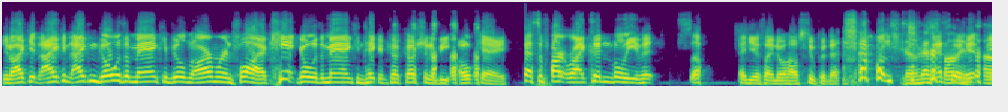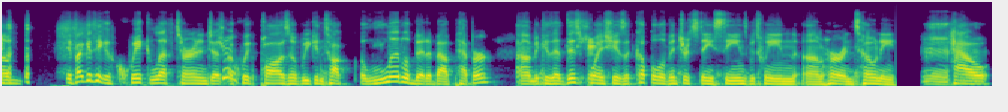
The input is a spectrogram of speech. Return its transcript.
You know, I can, I can, I can go with a man can build an armor and fly. I can't go with a man can take a concussion and be okay. that's the part where I couldn't believe it. So, and yes, I know how stupid that sounds. No, that's, what fine. Um, if I could take a quick left turn and just a quick pause, and we can talk a little bit about Pepper, um, because at this Sure. point she has a couple of interesting scenes between um, her and Tony. Mhm. How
